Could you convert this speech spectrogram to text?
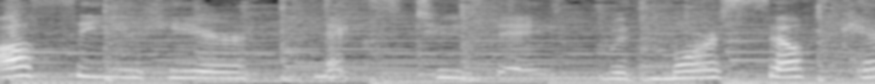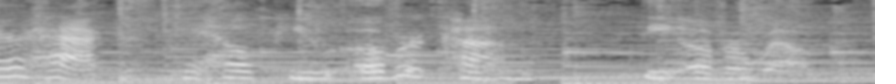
I'll see you here next Tuesday with more self care hacks to help you overcome the overwhelm.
